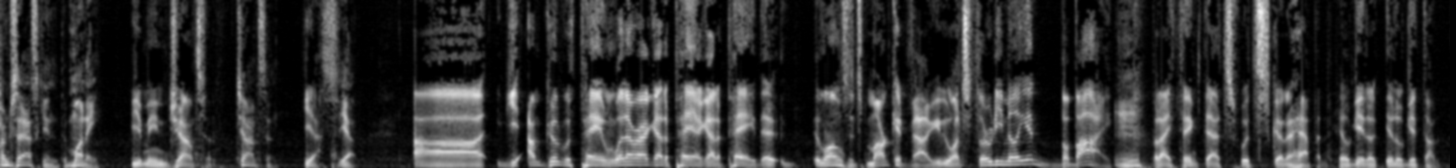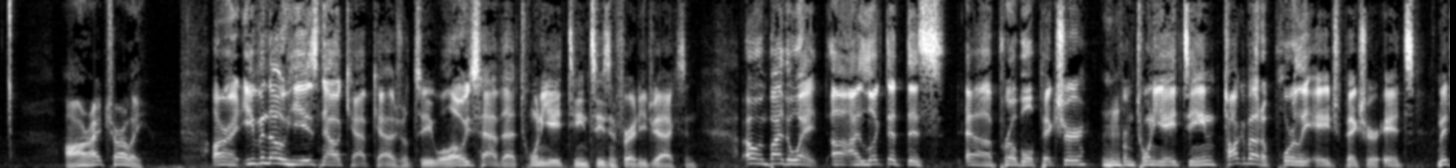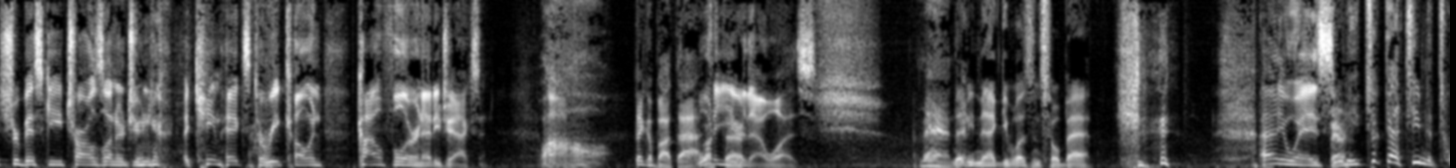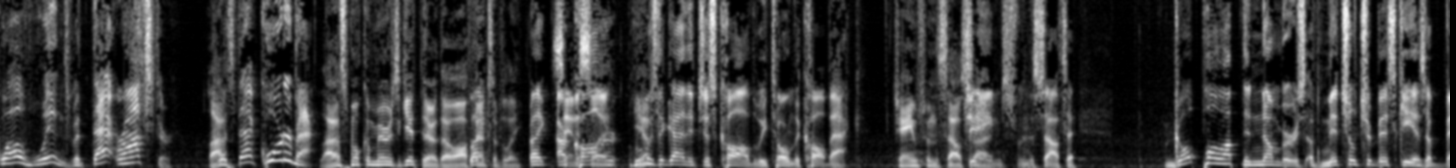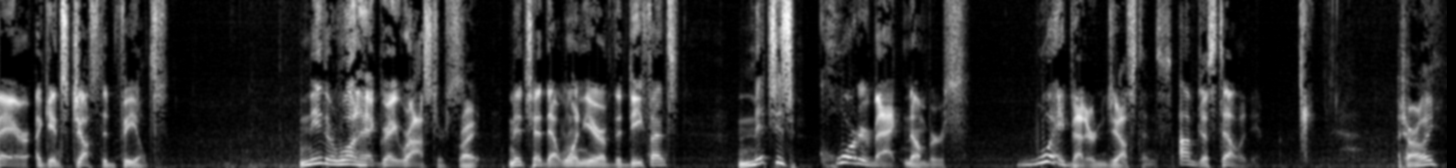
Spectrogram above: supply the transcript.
I'm just asking the money. You mean Johnson? Johnson. Yes. Yeah. Uh, yeah, I'm good with paying whatever I got to pay. I got to pay. The- As long as it's market value. If he wants thirty million, bye bye. But I think that's what's going to happen. He'll get a, it'll get done. All right, Charlie. All right, even though he is now a cap casualty, we'll always have that 2018 season for Eddie Jackson. Oh, and by the way, uh, I looked at this uh, Pro Bowl picture from 2018. Talk about a poorly aged picture. It's Mitch Trubisky, Charles Leno Jr., Akiem Hicks, Tarik Cohen, Kyle Fuller, and Eddie Jackson. Think about that. What a year that? that was. Man. Maybe Nagy wasn't so bad. Anyways, Dude, he took that team to 12 wins with that roster. Lot with of- that quarterback. A lot of smoke and mirrors to get there, though, offensively. Like, our Santa caller, Slay. who Yep. was the guy that just called? We told him to call back. James from the South Side. James from the South Side. Go pull up the numbers of Mitchell Trubisky as a Bear against Justin Fields. Neither one had great rosters. Right. Mitch had that one year of the defense. Mitch's quarterback numbers way better than Justin's. I'm just telling you. Charlie?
